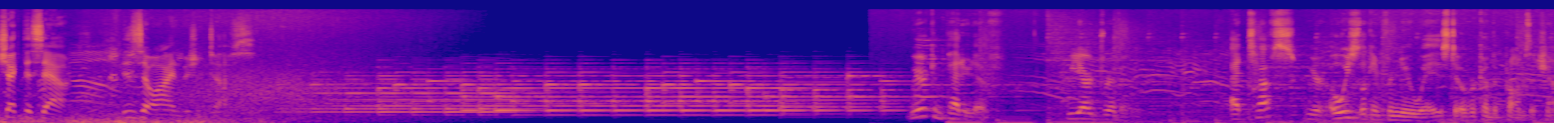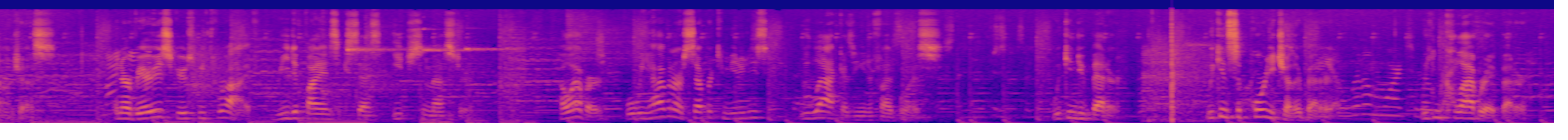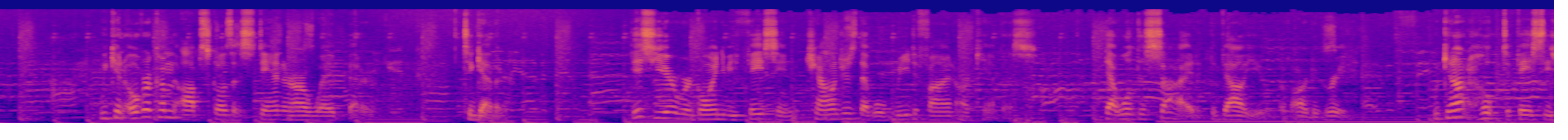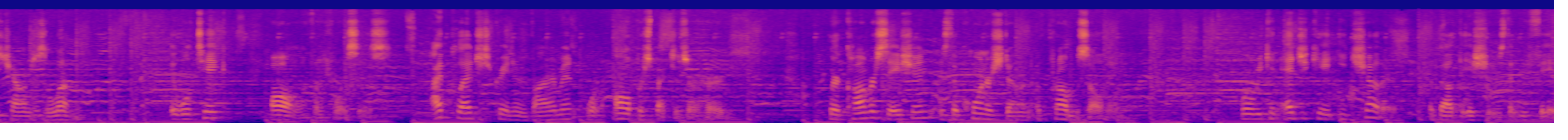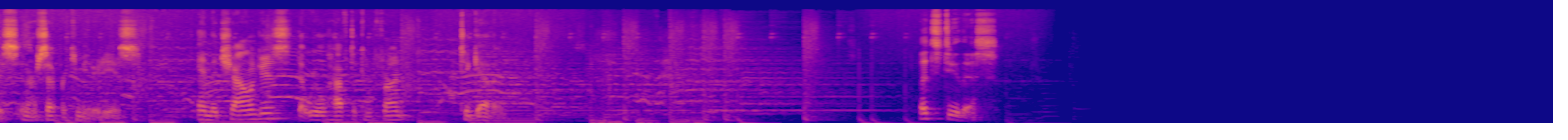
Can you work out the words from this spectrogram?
Check this out. This is how I envision Tufts. We are competitive. We are driven. At Tufts, we are always looking for new ways to overcome the problems that challenge us. In our various groups, we thrive, redefining success each semester. However, what we have in our separate communities, we lack as a unified voice. We can do better. We can support each other better. We can collaborate better. We can overcome the obstacles that stand in our way better. Together. This year, we're going to be facing challenges that will redefine our campus, that will decide the value of our degree. We cannot hope to face these challenges alone. It will take all of our voices. I pledge to create an environment where all perspectives are heard, where conversation is the cornerstone of problem solving, where we can educate each other about the issues that we face in our separate communities and the challenges that we will have to confront together. Let's do this.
